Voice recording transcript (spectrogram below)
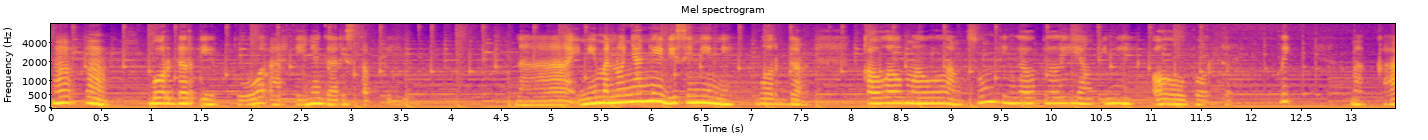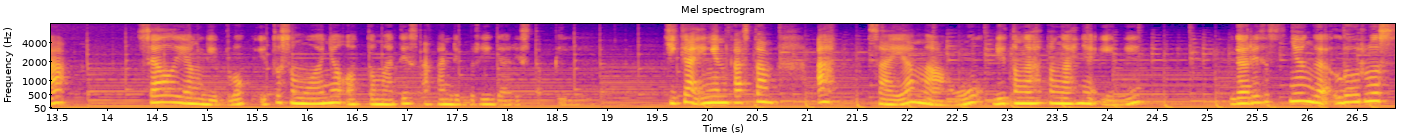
Hmm, border itu artinya garis tepi. Nah, ini menunya nih di sini nih, border. Kalau mau langsung tinggal pilih yang ini, all border. Klik, maka sel yang di blok itu semuanya otomatis akan diberi garis tepi. Jika ingin custom, ah saya mau di tengah-tengahnya ini garisnya nggak lurus,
